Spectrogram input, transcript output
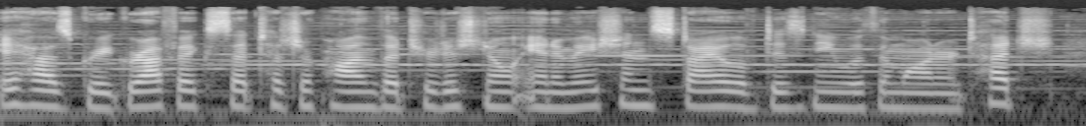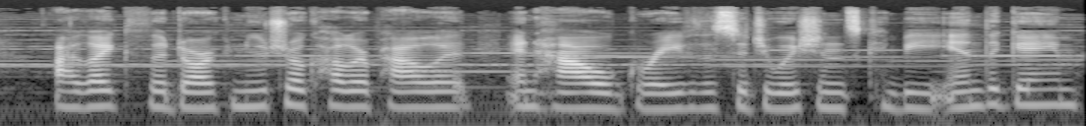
It has great graphics that touch upon the traditional animation style of Disney with a modern touch. I like the dark neutral color palette and how grave the situations can be in the game,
